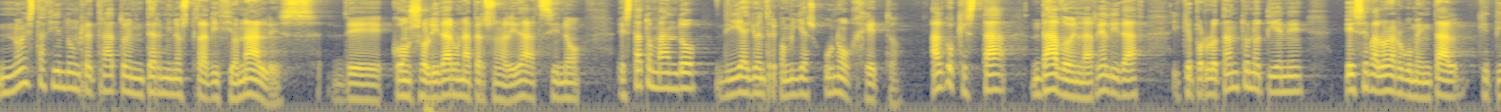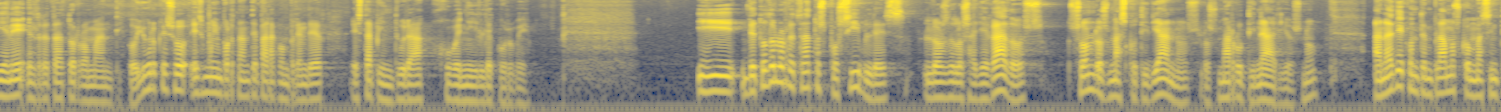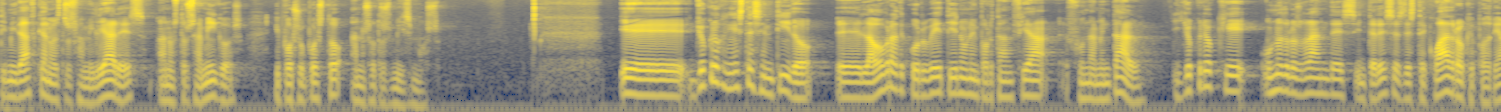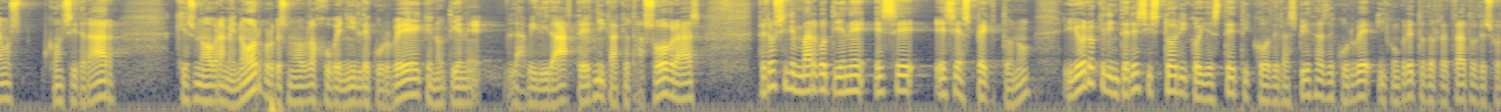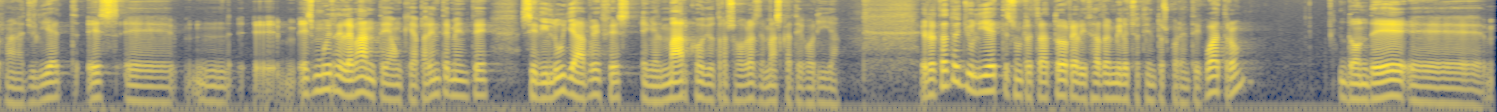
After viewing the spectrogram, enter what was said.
no está haciendo un retrato en términos tradicionales de consolidar una personalidad, sino está tomando, diría yo, entre comillas, un objeto, algo que está dado en la realidad y que por lo tanto no tiene ese valor argumental que tiene el retrato romántico. Yo creo que eso es muy importante para comprender esta pintura juvenil de Courbet. Y de todos los retratos posibles, los de los allegados son los más cotidianos, los más rutinarios. ¿no? A nadie contemplamos con más intimidad que a nuestros familiares, a nuestros amigos y, por supuesto, a nosotros mismos. Eh, yo creo que en este sentido eh, la obra de Courbet tiene una importancia fundamental y yo creo que uno de los grandes intereses de este cuadro, que podríamos considerar que es una obra menor, porque es una obra juvenil de Courbet, que no tiene la habilidad técnica que otras obras, pero sin embargo tiene ese, ese aspecto. ¿no? Y yo creo que el interés histórico y estético de las piezas de Courbet, y concreto del retrato de su hermana Juliette, es, eh, es muy relevante, aunque aparentemente se diluya a veces en el marco de otras obras de más categoría. El retrato de Juliette es un retrato realizado en 1844, donde eh,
